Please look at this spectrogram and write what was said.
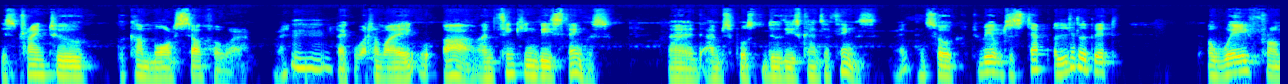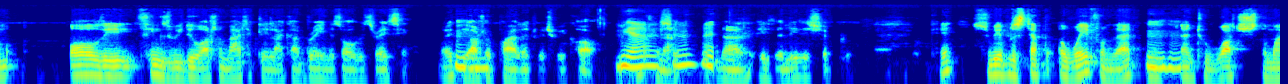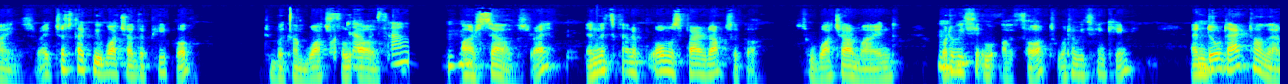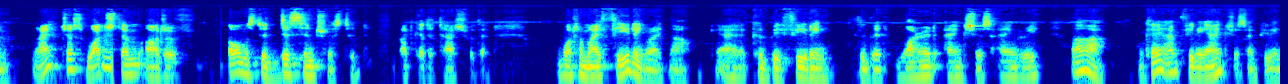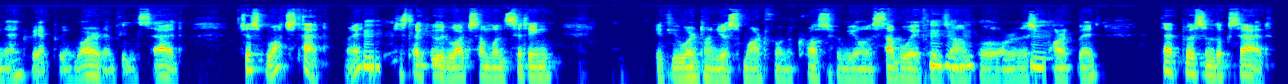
is trying to become more self-aware right mm-hmm. like what am i ah i'm thinking these things and i'm supposed to do these kinds of things right and so to be able to step a little bit away from all the things we do automatically like our brain is always racing right mm-hmm. the autopilot which we call yeah in sure our, in our leadership group okay so to be able to step away from that mm-hmm. and to watch the minds right just like we watch other people to become watchful of mm-hmm. ourselves, right? And it's kind of almost paradoxical. So watch our mind. What are we mm-hmm. think? Our thought. What are we thinking? And mm-hmm. don't act on them, right? Just watch mm-hmm. them out of almost a disinterested, not get attached with it. What am I feeling right now? I could be feeling a little bit worried, anxious, angry. Ah, okay, I'm feeling anxious. I'm feeling angry. I'm feeling worried. I'm feeling sad. Just watch that, right? Mm-hmm. Just like you would watch someone sitting if you weren't on your smartphone across from you on a subway, for mm-hmm. example, or in a mm-hmm. park bench, that person looks sad.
